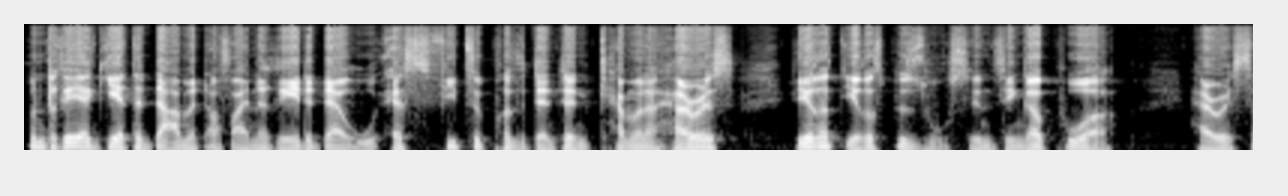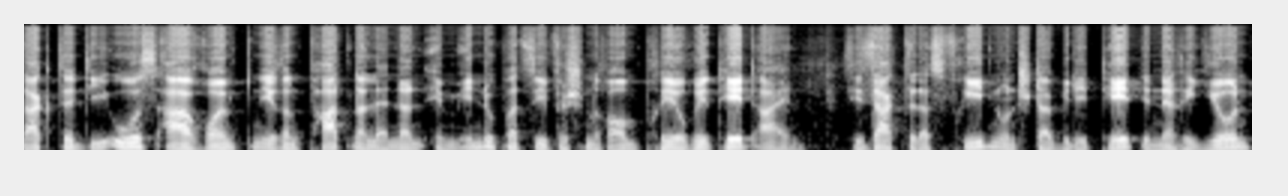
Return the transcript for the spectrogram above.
und reagierte damit auf eine Rede der US-Vizepräsidentin Kamala Harris während ihres Besuchs in Singapur. Harris sagte, die USA räumten ihren Partnerländern im indopazifischen Raum Priorität ein. Sie sagte, dass Frieden und Stabilität in der Region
